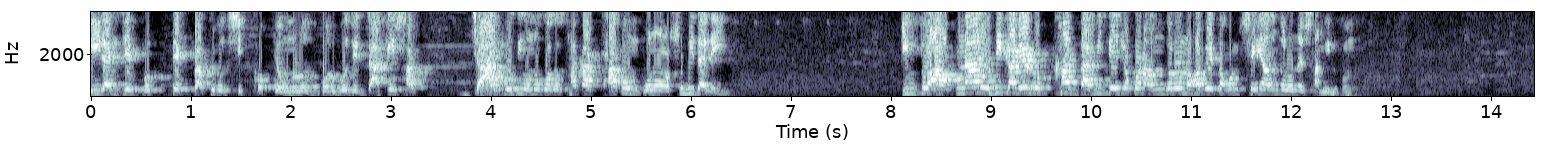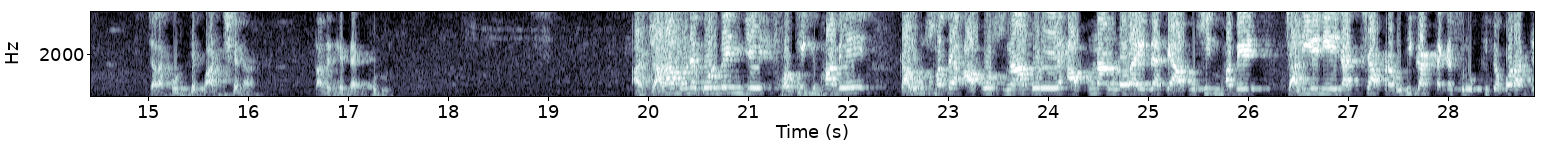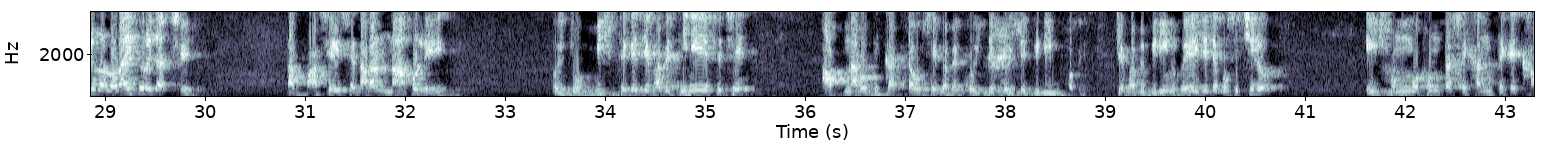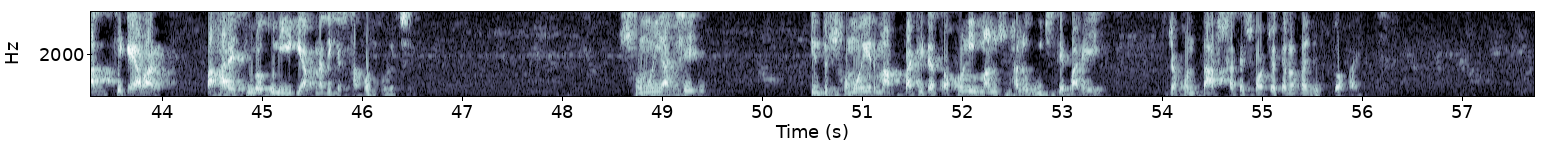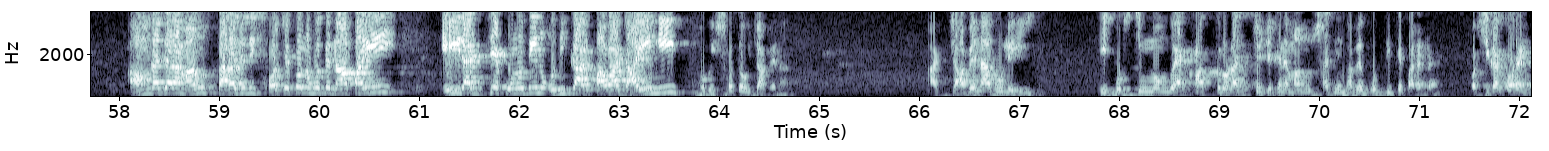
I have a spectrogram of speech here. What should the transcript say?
এই রাজ্যের প্রত্যেক প্রাথমিক শিক্ষককে অনুরোধ করব যে যাকে যার প্রতি অনুগত থাকার থাকুন, কোনো অসুবিধা নেই। কিন্তু আপনার অধিকারের রক্ষার দাবিতে যখন আন্দোলন হবে, তখন সেই আন্দোলনে সামিল হন। যারা করতে পারছে না, তাদেরকে ত্যাগ করুন। আর যারা মনে করবেন যে সঠিকভাবে কারোর সাথে আপোষ না করে আপনার লড়াইটাকে আপোষহীন ভাবে চালিয়ে নিয়ে যাচ্ছে, আপনার অধিকারটাকে সুরক্ষিত করার জন্য লড়াই করে যাচ্ছে, তার পাশে এসে দাঁড়ান না হলে ওই চব্বিশ থেকে যেভাবে তিনে এসেছে, আপনার অধিকারটাও সেভাবে কইতে কইতে বিলীন হবে। যেভাবে বিলীন হয়ে যেতে বসেছিল, এই সংগঠনটা সেখান থেকে খাদ থেকে আবার পাহাড়ে চূড়ত নিয়ে গিয়ে আপনাদেরকে স্থাপন করেছে। সময় আছে কিন্তু সময়ের মাপকাঠিটা তখনই মানুষ ভালো বুঝতে পারে যখন তার সাথে সচেতনতা যুক্ত হয়। আমরা যারা মানুষ, তারা যদি সচেতন হতে না পারি, এই রাজ্যে কোনোদিন অধিকার পাওয়া যায়নি, ভবিষ্যতেও যাবে না। আর যাবে না বলেই এই পশ্চিমবঙ্গ একমাত্র রাজ্য যেখানে মানুষ স্বাধীনভাবে ভোট দিতে পারে না। অস্বীকার করেন?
